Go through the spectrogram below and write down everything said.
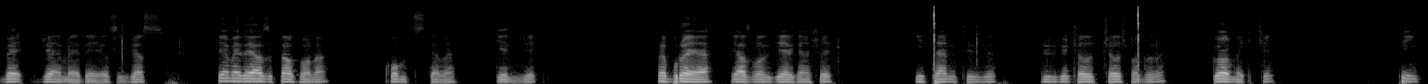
Ve cmd yazacağız. cmd yazdıktan sonra komut sisteme gelecek. Ve buraya yazmanız gereken şey internetinizin düzgün çalışıp çalışmadığını görmek için ping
